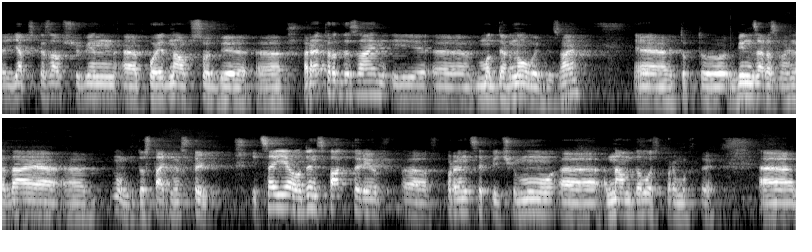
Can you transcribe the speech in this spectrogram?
Е, Я б сказав, що він е, поєднав в собі е, ретро-дизайн і е, модерновий дизайн. Е, Тобто він зараз виглядає е, ну, достатньо стильно. І це є один з факторів, е, в принципі, чому е, нам вдалося перемогти. Е,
